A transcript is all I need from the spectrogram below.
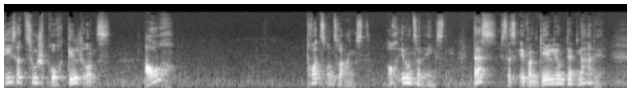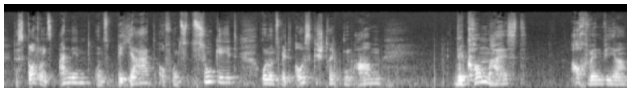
Dieser Zuspruch gilt uns auch trotz unserer Angst, auch in unseren Ängsten. Das ist das Evangelium der Gnade dass Gott uns annimmt, uns bejaht, auf uns zugeht und uns mit ausgestreckten Armen willkommen heißt, auch wenn wir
